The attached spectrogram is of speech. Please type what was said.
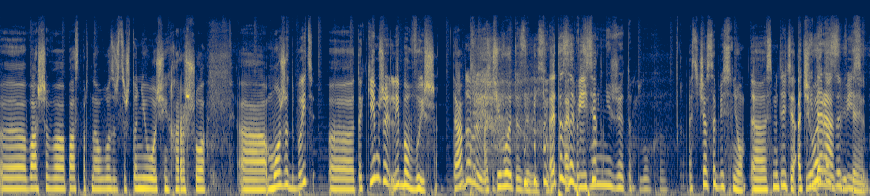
э, вашего паспортного возраста, что не очень хорошо, а, может быть э, таким же, либо выше. Да? Добрый От вечер. чего это зависит? Это А зависит. почему ниже это плохо? А Сейчас объясню. Э, Смотрите, от чего это зависит?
